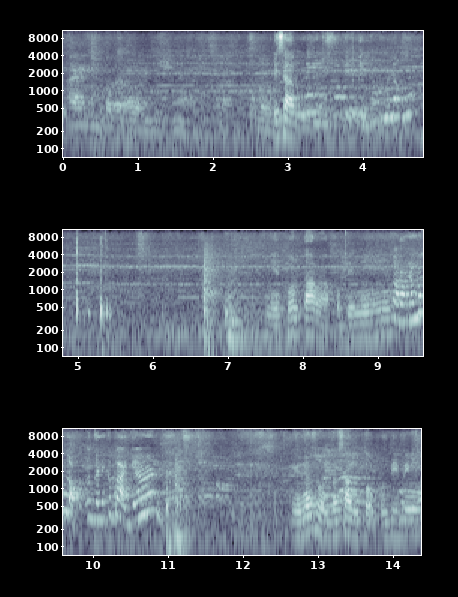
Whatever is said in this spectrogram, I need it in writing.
Aking color orange niya. Bisa. Yan po tanga ko binin. Parang naman lang, ang gani kabayan. Yun na so, na santo. Ang bibing.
